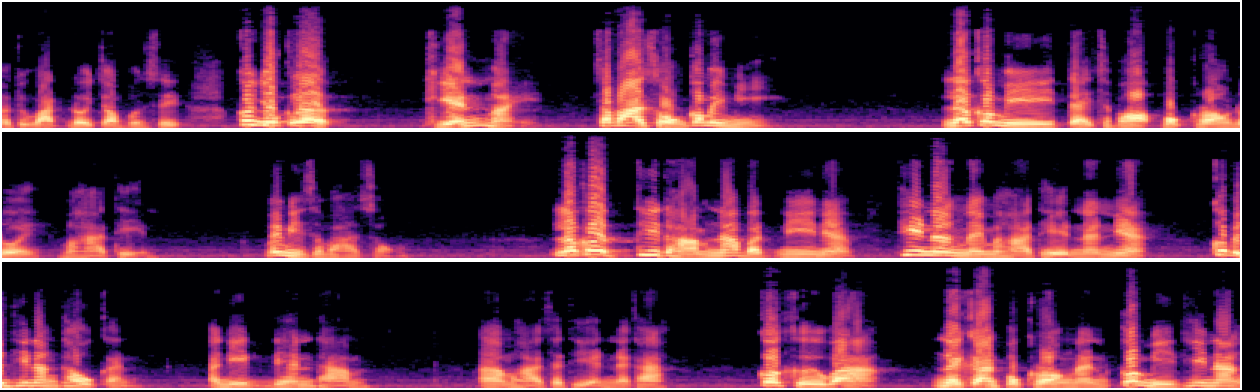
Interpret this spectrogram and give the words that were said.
ปฏิวัติ โดยจอมพลสฤษดิ์ก็ยกเลิกเขียนใหม่ สภาสงฆ์ก็ไม่มี แล้วก็มีแต่เฉพาะปกครองโดยมหาเถรไม่มีสภาสงฆ์แล้วก็ที่ถามนะบัดนี้เนี่ยที่นั่งในมหาเถรนั้นเนี่ยก็เป็นที่นั่งเท่ากัน อันนี้เดนถามมหาเสถียรนะคะ ก็คือว่าในการปกครองนั้นก็มีที่นั่ง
